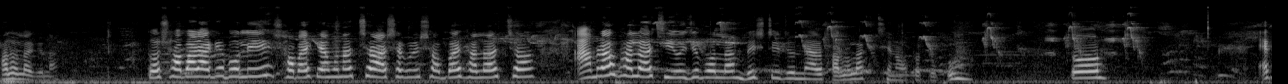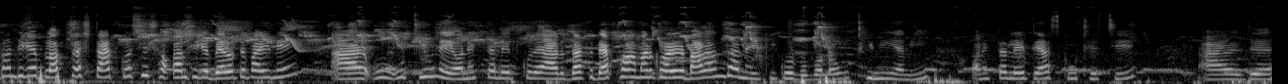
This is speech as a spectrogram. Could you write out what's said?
ভালো লাগে না। তো সবার আগে বলি, সবাই কেমন আছো? আশা করি সবাই ভালো আছো। আমরাও ভালো আছি। ওই যে বললাম, বৃষ্টির জন্য আর ভালো লাগছে না অতটুকু। তো এখন থেকে ব্লগটা স্টার্ট করছি, সকাল থেকে বেরোতে পারিনি, আর উঠিও নেই, অনেকটা লেট করে। আর দেখ- দেখো আমার ঘরের বারান্দা নেই, কি করব বলো? উঠিনি আমি, অনেকটা লেটে আজকে উঠেছি। আর যে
